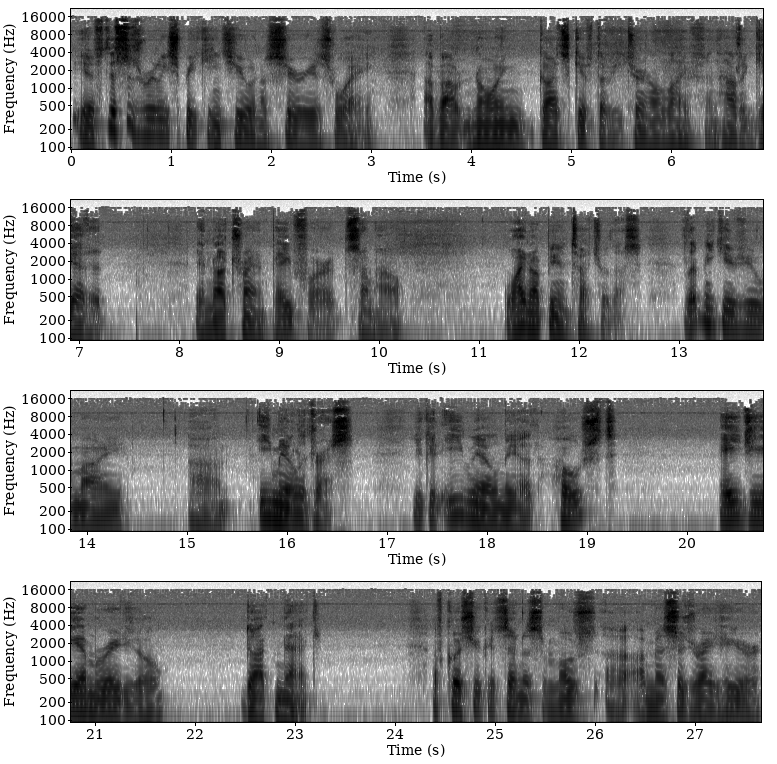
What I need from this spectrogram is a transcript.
if this is really speaking to you in a serious way about knowing God's gift of eternal life and how to get it and not try and pay for it somehow, why not be in touch with us? Let me give you my um, email address. You could email me at host agmradio.net. Of course, you could send us a, most, uh, a message right here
